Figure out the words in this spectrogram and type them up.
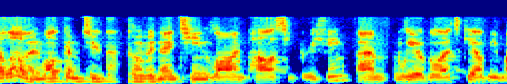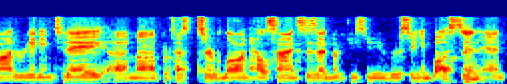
Hello and welcome to COVID-19 Law and Policy Briefing. I'm Leo Beletsky. I'll be moderating today. I'm a professor of law and health sciences at Northeastern University in Boston and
